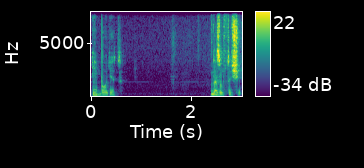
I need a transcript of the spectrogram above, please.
и будет. До зустрічі!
